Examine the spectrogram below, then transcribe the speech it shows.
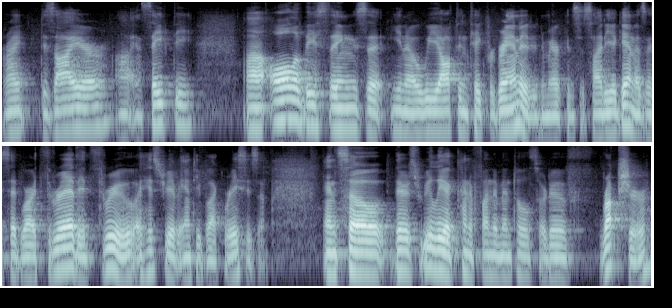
right? Desire uh, and safety. Uh, all of these things that you know we often take for granted in American society. Again, as I said, are threaded through a history of anti-black racism, and so there's really a kind of fundamental sort of rupture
